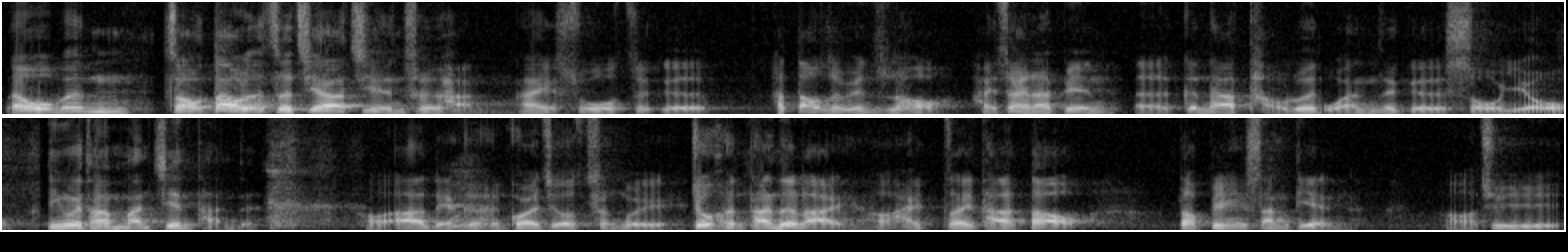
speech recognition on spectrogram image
那我们找到了这家计程车行，他也说这个他到这边之后还在那边呃跟他讨论玩那个手游，因为他蛮健谈的。好 啊，两个很快就成为就很谈得来，好，还载他到到便利商店，啊，去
